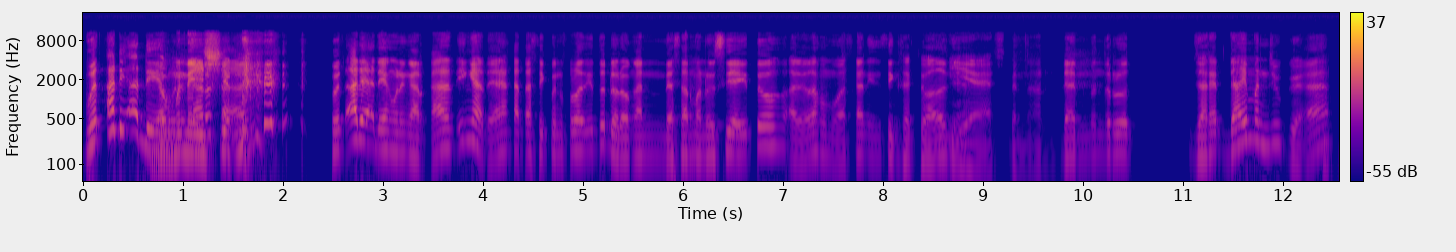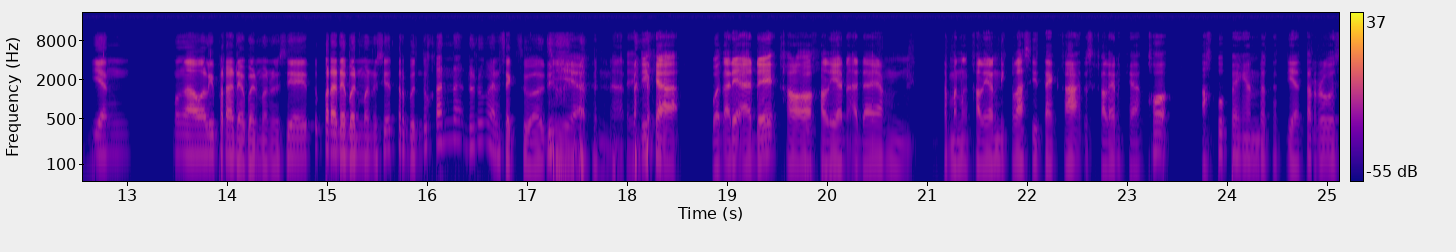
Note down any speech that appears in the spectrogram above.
buat adik-adik yang mendengarkan. buat adik-adik yang mendengarkan, ingat ya kata Sigmund Freud itu dorongan dasar manusia itu adalah memuaskan insting seksualnya. Yes, benar. Dan menurut Jared Diamond juga Mm-mm. yang mengawali peradaban manusia itu peradaban manusia terbentuk karena dorongan seksual juga. Iya, benar. Jadi kayak buat adik-adik kalau kalian ada yang teman kalian di kelas di TK terus kalian kayak kok aku pengen deket dia terus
